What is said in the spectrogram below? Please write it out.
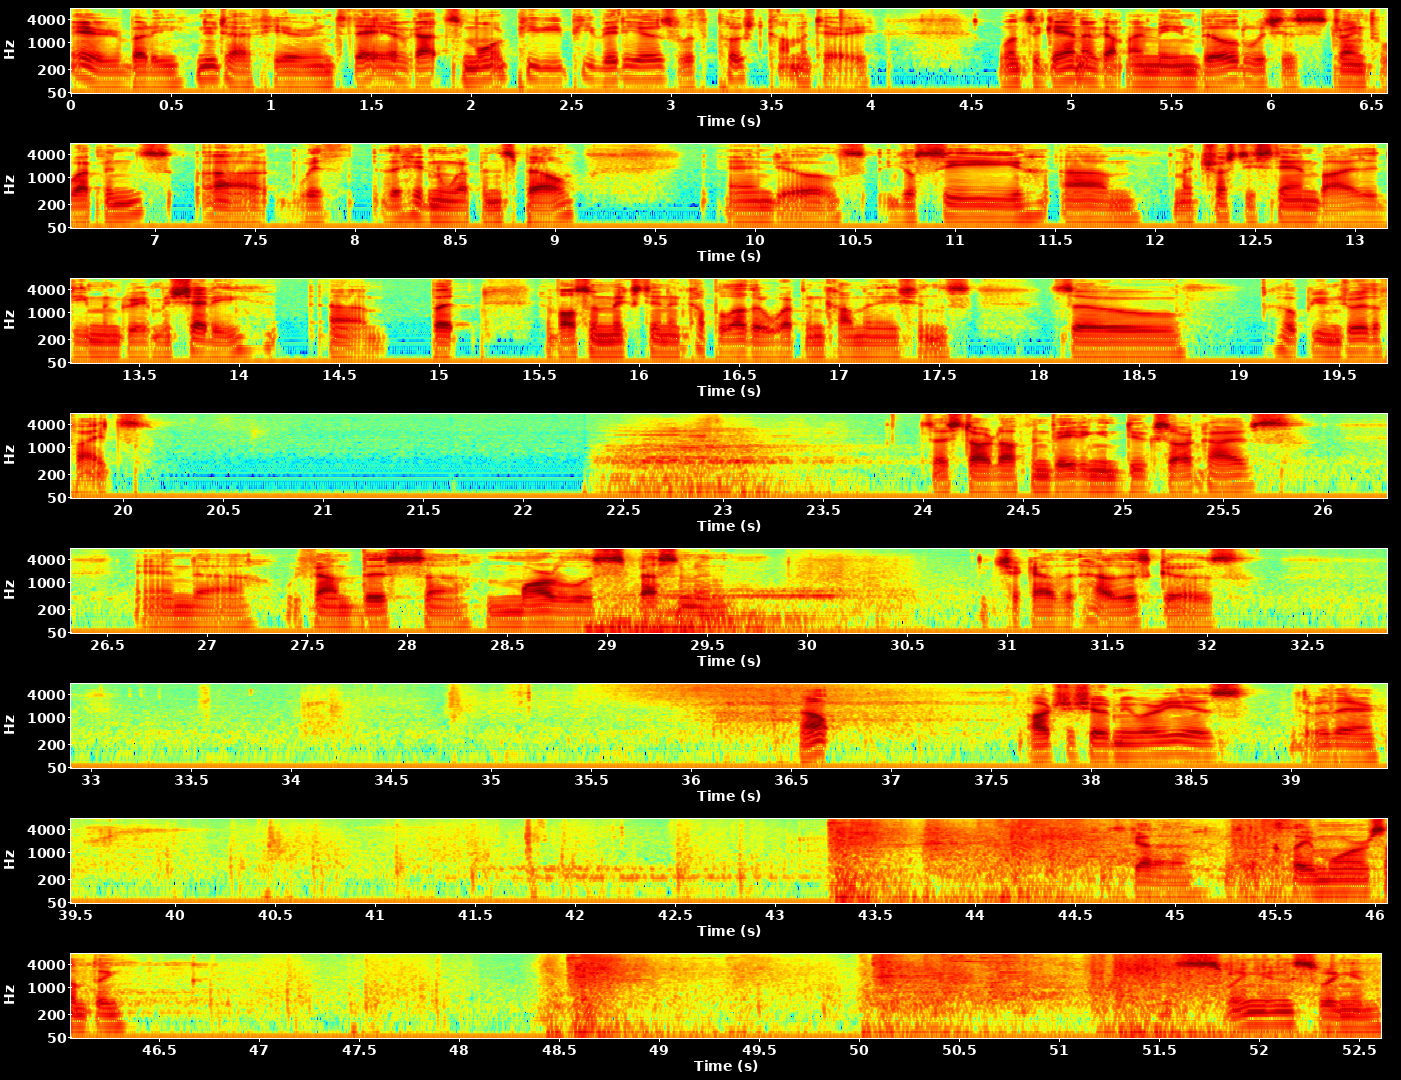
Hey everybody, knutaf here, and today I've got some more PvP videos with post-commentary. Once again, I've got my main build, which is strength weapons uh, with the hidden weapon spell, and you'll you'll see um, my trusty standby, the Demon Great Machete, um, but I've also mixed in a couple other weapon combinations. So hope you enjoy the fights. So I started off invading in Duke's archives and uh, we found this uh, marvelous specimen. Check out how this goes. Oh, Archer showed me where he is. Over there. He's got a, a claymore or something. Swinging and swinging.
